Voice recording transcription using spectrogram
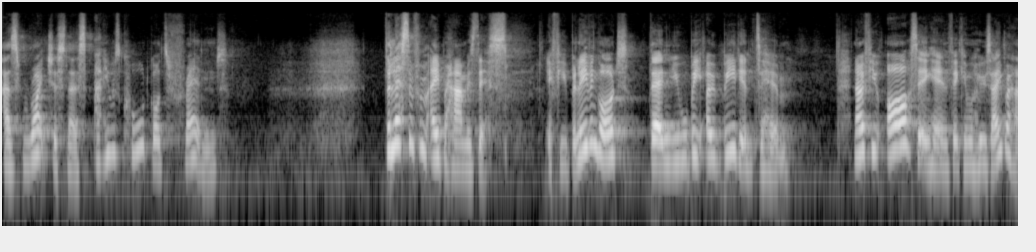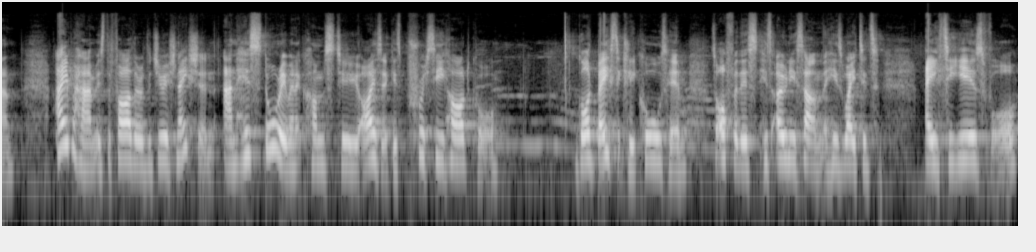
as righteousness, and he was called God's friend. The lesson from Abraham is this if you believe in God, then you will be obedient to him. Now, if you are sitting here and thinking, well, who's Abraham? Abraham is the father of the Jewish nation, and his story when it comes to Isaac is pretty hardcore. God basically calls him to offer this, his only son that he's waited 80 years for,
